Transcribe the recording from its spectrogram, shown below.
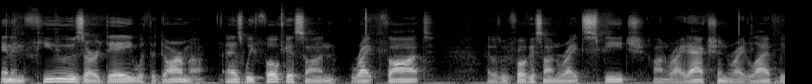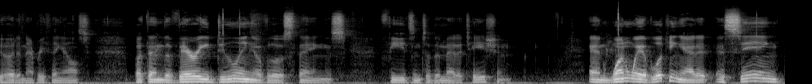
and infuse our day with the Dharma as we focus on right thought, as we focus on right speech, on right action, right livelihood, and everything else. But then the very doing of those things feeds into the meditation. And one way of looking at it is seeing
